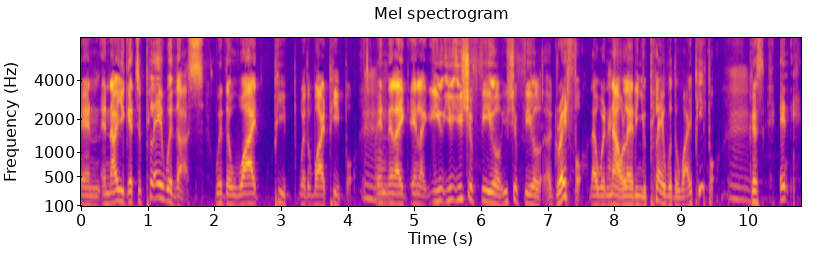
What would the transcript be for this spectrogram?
and and now you get to play with us with the white people with the white people, and they're like and like you, you you should feel you should feel uh, grateful that we're now letting you play with the white people because it.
